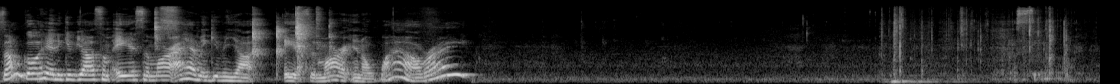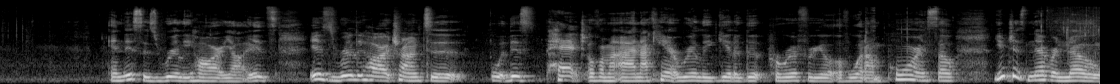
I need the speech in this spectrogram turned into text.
So I'm gonna go ahead and give y'all some ASMR. I haven't given y'all ASMR in a while, right? And this is really hard, y'all. It's it's really hard trying to with this patch over my eye and I can't really get a good peripheral of what I'm pouring. So you just never know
